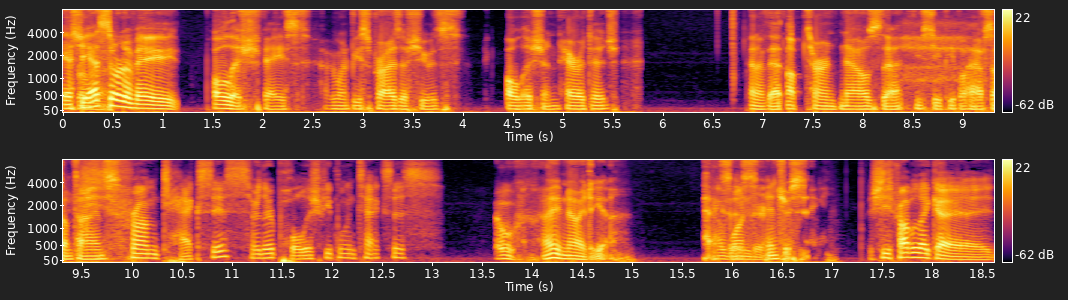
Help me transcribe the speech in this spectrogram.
Yeah, she has uh, sort of a Polish face. I wouldn't be surprised if she was Polish in heritage. Kind of that upturned nose that you see people have She's sometimes. from Texas. Are there Polish people in Texas? Oh, I have no idea. Texas. wonder. Interesting. She's probably like a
